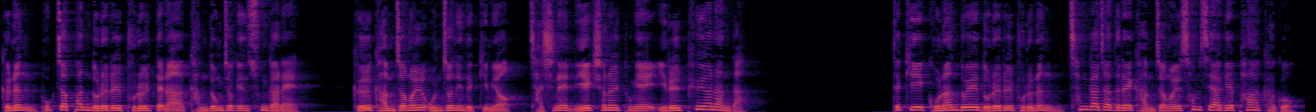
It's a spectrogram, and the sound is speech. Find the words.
그는 복잡한 노래를 부를 때나 감동적인 순간에 그 감정을 온전히 느끼며 자신의 리액션을 통해 이를 표현한다. 특히 고난도의 노래를 부르는 참가자들의 감정을 섬세하게 파악하고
